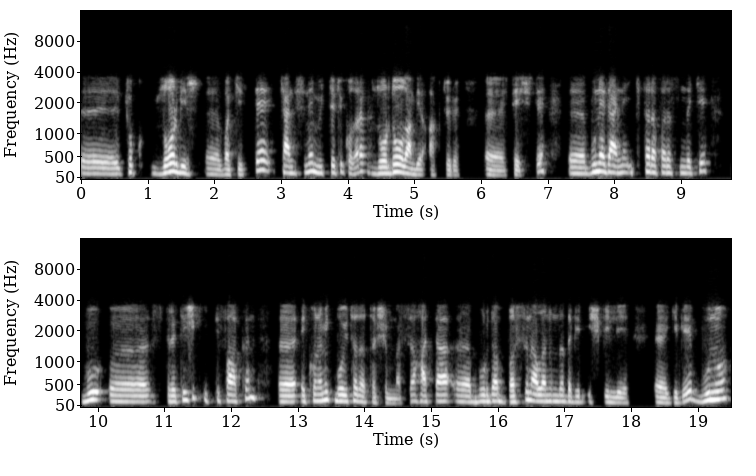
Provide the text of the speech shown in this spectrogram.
e, çok zor bir e, vakitte kendisine müttefik olarak zorda olan bir aktörü e, seçti. E, bu nedenle iki taraf arasındaki bu e, stratejik ittifakın e, ekonomik boyuta da taşınması, hatta e, burada basın alanında da bir işbirliği e, gibi. Bunu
